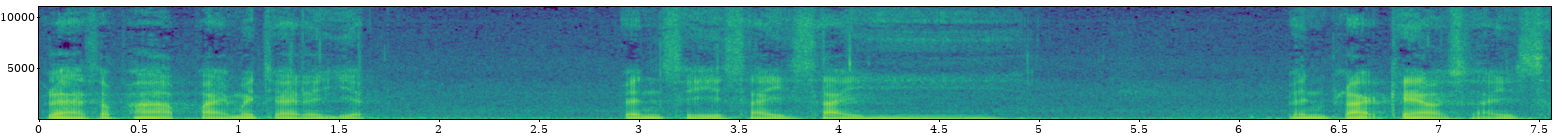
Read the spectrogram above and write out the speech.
แปลสภาพไปเมื่อใจละเอียด เป็นสีใสใสเป็นพระแก้วใสใส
